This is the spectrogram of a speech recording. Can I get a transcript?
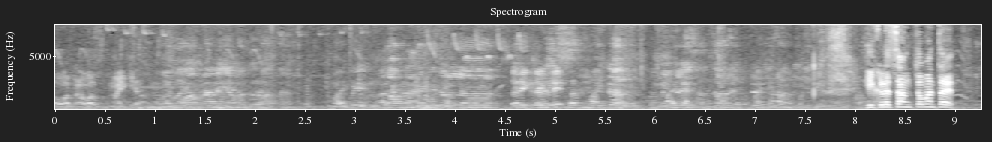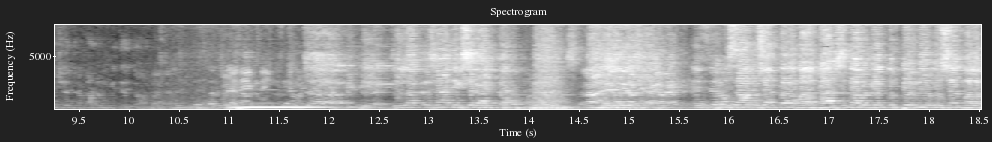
आवाज आवाज माहिती आहे इकडे सांगतो म्हणतायत. जिल्हा कृषी अधीक्षक आहेत सांगू शकता मला बार्शी तालुक्यातलं पेरणी मला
